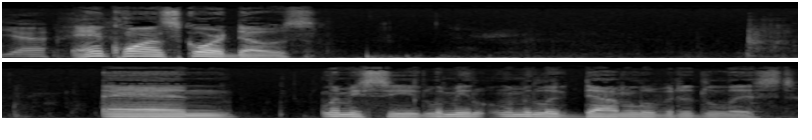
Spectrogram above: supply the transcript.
yeah. Anquan scored those. And let me see. Let me let me look down a little bit of the list.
